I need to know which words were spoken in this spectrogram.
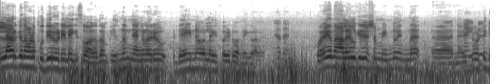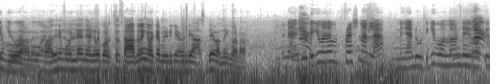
എല്ലാവർക്കും നമ്മുടെ പുതിയൊരു വീഡിയോയിലേക്ക് സ്വാഗതം. ഇന്നും ഞങ്ങളൊരു ഡേ ഇൻ അവർ ലൈഫായിട്ട് വന്നേക്കാണ് അതെ. കുറേ നാളുകൾക്ക് ശേഷം മിന്നു ഇന്ന് നൈറ്റ് ഡ്യൂട്ടിക്ക് പോവാണ്. അപ്പൊ അതിന് മുന്നേ ഞങ്ങൾ കുറച്ച് സാധനങ്ങളൊക്കെ മേടിക്കാൻ വേണ്ടി ആസ് ഡേ വന്നേക്കോട്ടോ പിന്നെ ഡ്യൂട്ടിക്ക് പോകുന്ന പ്രശ്നമല്ല പിന്നെ ഞാൻ ഡ്യൂട്ടിക്ക് പോകുന്നതുകൊണ്ട് ഇവർക്ക്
